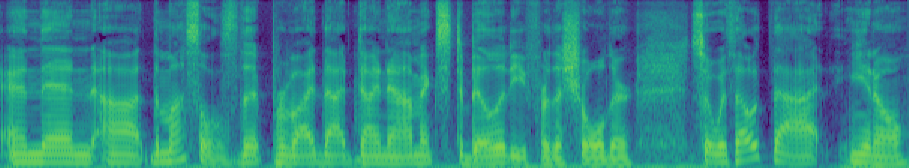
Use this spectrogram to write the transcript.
and then uh, the muscles that provide that dynamic stability for the shoulder. So without that, you know,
